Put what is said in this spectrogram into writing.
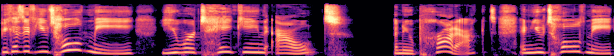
Because if you told me you were taking out a new product and you told me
